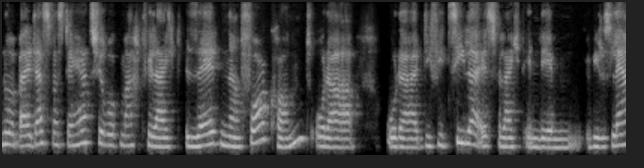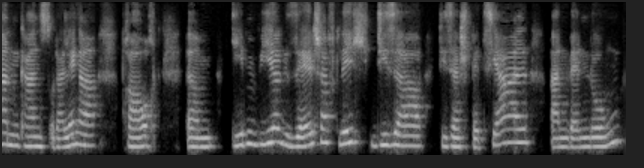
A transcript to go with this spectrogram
Nur weil das, was der Herzchirurg macht, vielleicht seltener vorkommt oder, oder diffiziler ist, vielleicht in dem, wie du es lernen kannst oder länger braucht, ähm, geben wir gesellschaftlich dieser, dieser Spezialanwendung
